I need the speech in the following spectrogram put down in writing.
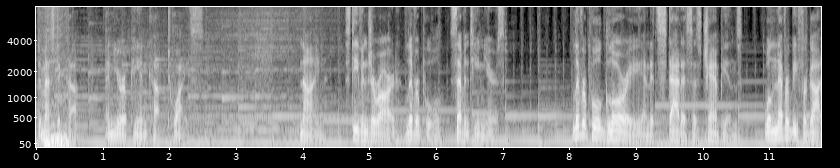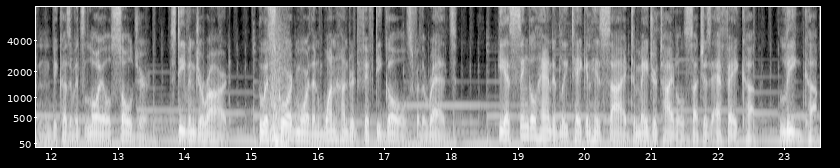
Domestic Cup, and European Cup twice. 9. Steven Gerrard, Liverpool, 17 years. Liverpool glory and its status as champions will never be forgotten because of its loyal soldier, Steven Gerrard, who has scored more than 150 goals for the Reds. He has single-handedly taken his side to major titles such as FA Cup, League Cup,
